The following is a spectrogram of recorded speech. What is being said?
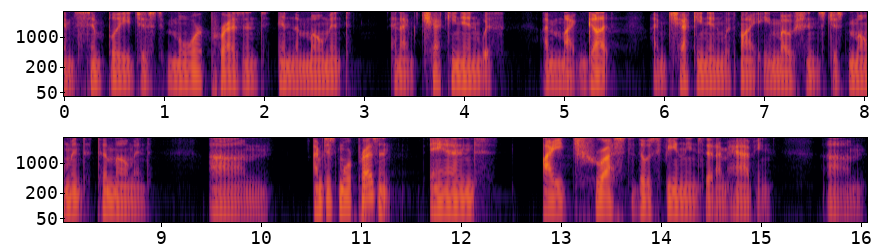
am simply just more present in the moment and I'm checking in with I'm my gut. I'm checking in with my emotions just moment to moment. Um, I'm just more present and I trust those feelings that I'm having um,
